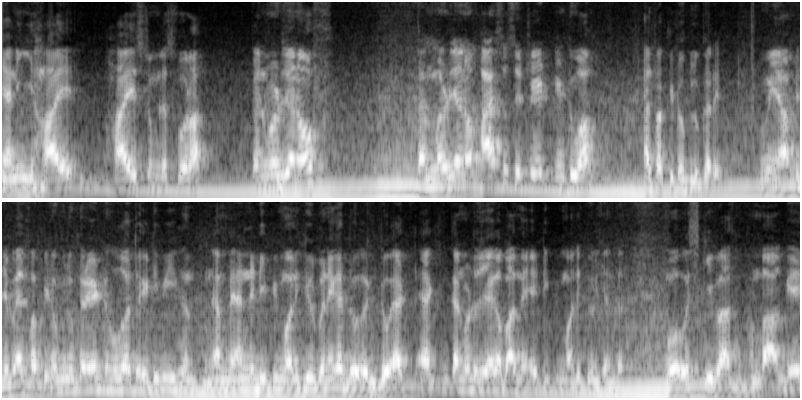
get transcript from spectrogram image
यानी high high stimulus for a conversion of conversion of isocitrate into a alpha ketoglutarate क्योंकि यहाँ पे जब अल्फ़ा कीटोग्लूकारेट होगा तो ए टी एटीपी अन्य डीपी मॉलिक्यूल बनेगा, दो दो कन्वर्ट हो जाएगा बाद में एटीपी मॉलिक्यूल के अंदर। वो उसकी बात हम आगे,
